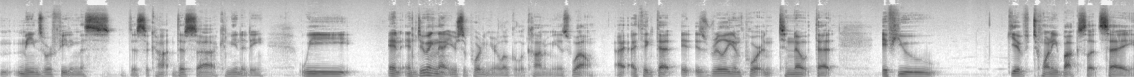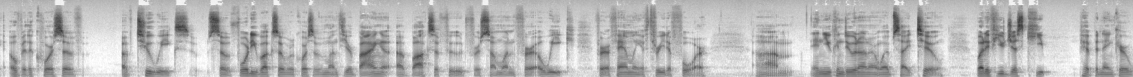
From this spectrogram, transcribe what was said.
means we're feeding this this this uh, community. We and and doing that, you're supporting your local economy as well. I, I think that it is really important to note that if you give 20 bucks, let's say, over the course of of two weeks, so 40 bucks over the course of a month, you're buying a, a box of food for someone for a week for a family of three to four. Um, and you can do it on our website too. But if you just keep Pip and Anchor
